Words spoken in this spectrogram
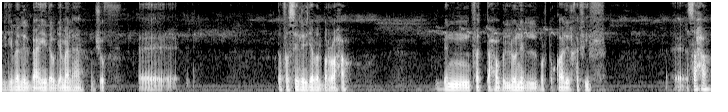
الجبال البعيدة وجمالها نشوف آه، تفاصيل الجبل بالراحة. بنفتحه باللون البرتقالي الخفيف آه، صحا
